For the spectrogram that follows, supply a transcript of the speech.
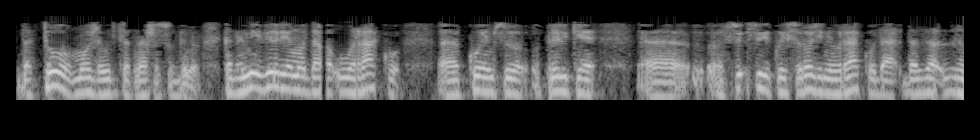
da to može utjecati našu sudbinu, kada mi vjerujemo da u raku e, kojem su prilike e, svi koji su rođeni u raku, da, da za, za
